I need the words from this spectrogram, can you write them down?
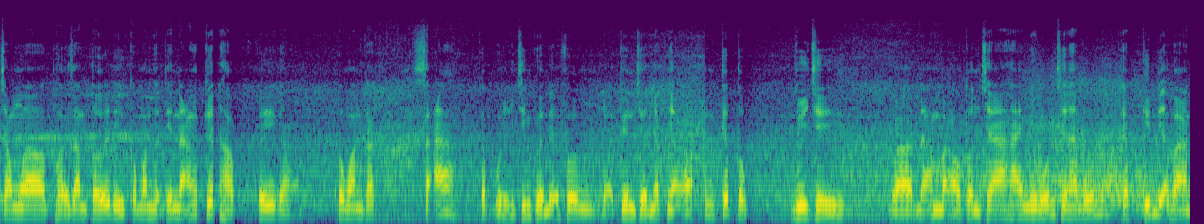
Trong ờ, thời gian tới thì Công an huyện Tiên Lãng kết hợp với cả Công an các xã, cấp ủy chính quyền địa phương để tuyên truyền nhắc nhở, tiếp tục duy trì và đảm bảo tuần tra 24 trên 24 khép kín địa bàn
